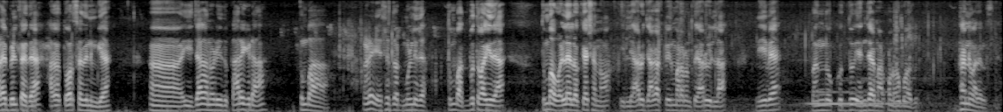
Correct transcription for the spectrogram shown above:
ಮಳೆ ಬೀಳ್ತಾ ಇದೆ. ಹಾಗಾಗಿ ತೋರಿಸ್ತಾ ಇದ್ದೀನಿ ನಿಮಗೆ. ಈ ಜಾಗ ನೋಡಿ, ಇದು ಕಾರೆ ಗಿಡ. ತುಂಬ ನೋಡಿ, ಎಷ್ಟು ದೊಡ್ಡ ಮುಳ್ಳಿದೆ ತುಂಬ ಅದ್ಭುತವಾಗಿದೆ. ತುಂಬ ಒಳ್ಳೆ ಲೊಕೇಶನ್ನು ಇಲ್ಲಿ ಯಾರು ಜಾಗ ಕ್ಲೀನ್ ಮಾಡೋರು ಅಂತ ಯಾರೂ ಇಲ್ಲ. ನೀವೇ ಬಂದು ಖುದ್ದು ಎಂಜಾಯ್ ಮಾಡ್ಕೊಂಡು ಹೋಗ್ಬೋದು. ಧನ್ಯವಾದಗಳು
